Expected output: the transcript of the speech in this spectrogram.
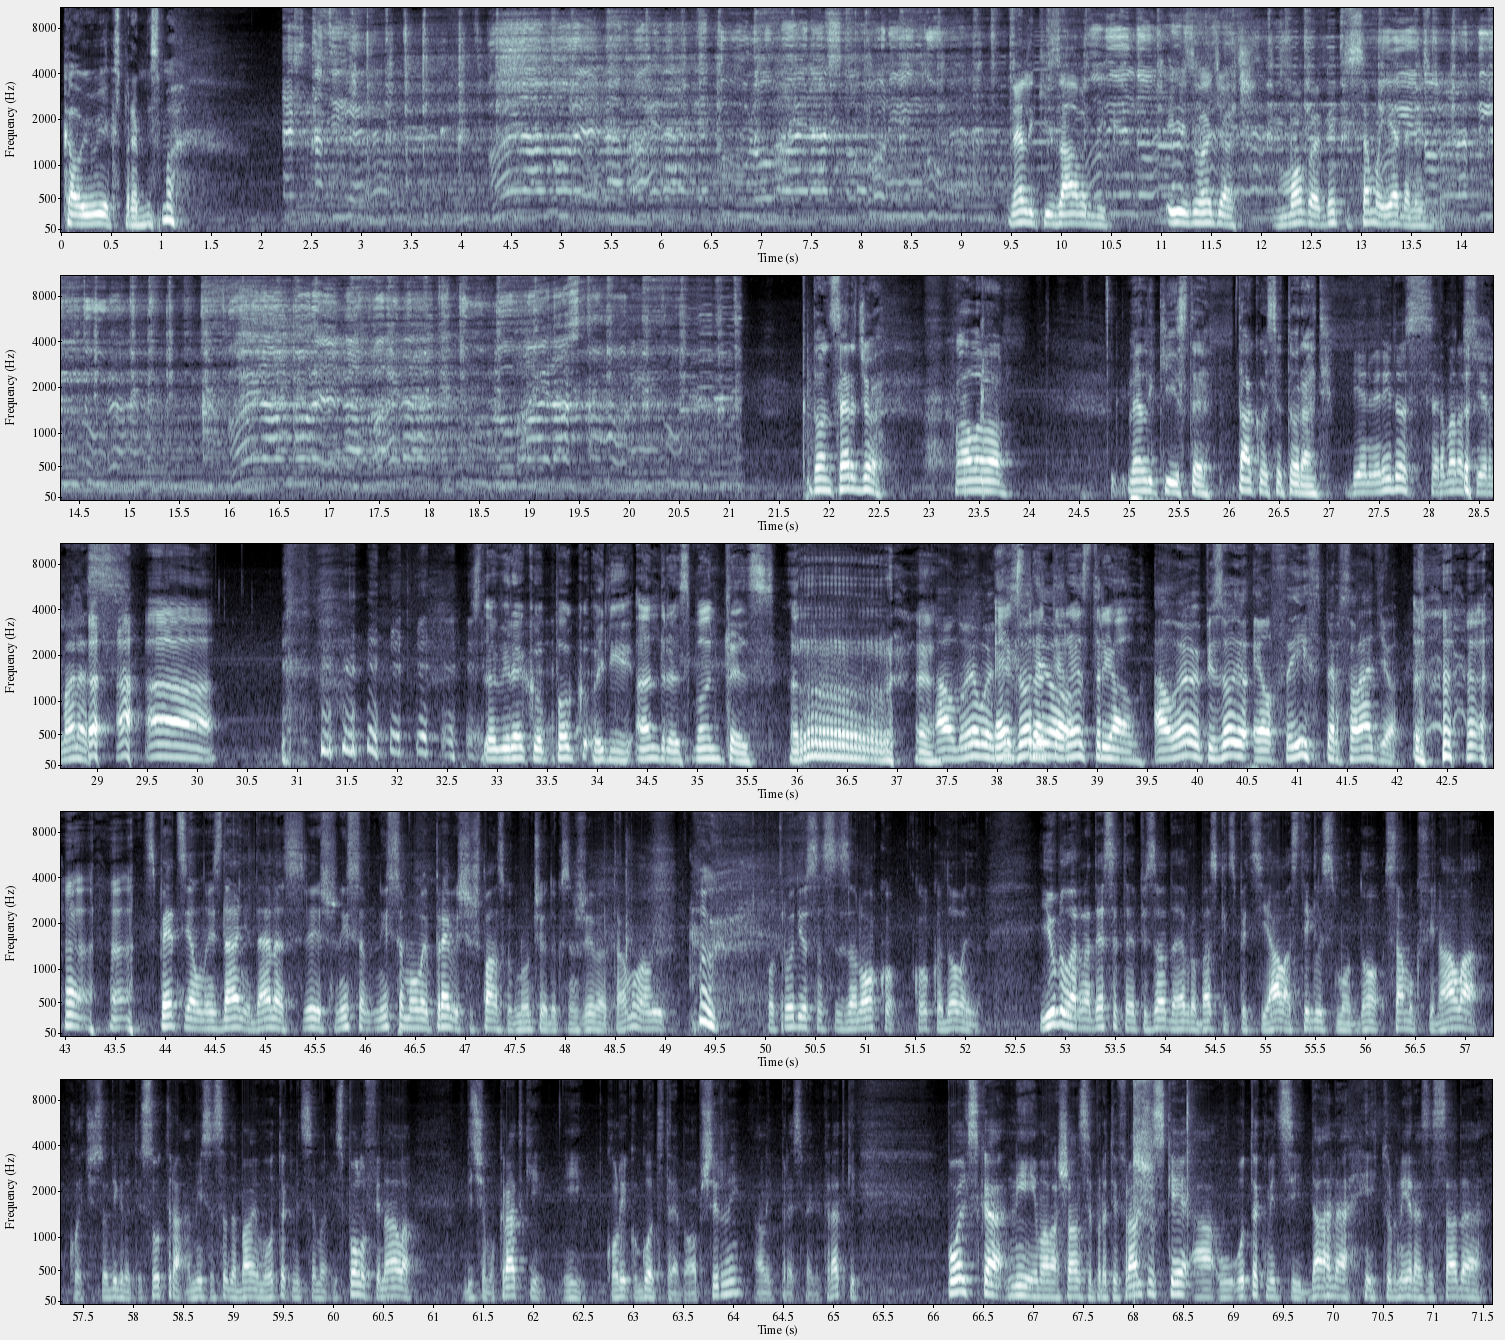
Kao i uvijek spremni smo. Veliki zavodnik i izvođač. Mogao je biti samo jedan izbor. Don Sergio, hvala vam. Veliki ste. Tako se to radi. Bienvenidos, hermanos y hermanas. Što bi rekao pokojni Andres Montes. Rrrr. Al nuevo episodio... Extraterrestrial. Al nuevo episodio El Seis Personaggio. Specijalno izdanje danas. Vidiš, nisam, nisam ovaj previše španskog naučio dok sam živao tamo, ali potrudio sam se za noko koliko je dovoljno. Jubilarna deseta epizoda Eurobasket specijala. Stigli smo do samog finala koje će se odigrati sutra, a mi se sada bavimo utakmicama iz polufinala. Bićemo kratki i koliko god treba opširni, ali pre svega kratki. Poljska nije imala šanse protiv Francuske, a u utakmici dana i turnira za sada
